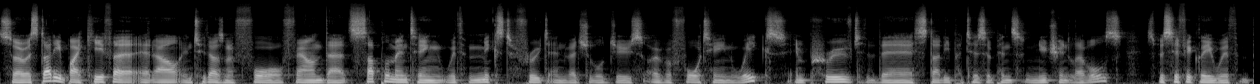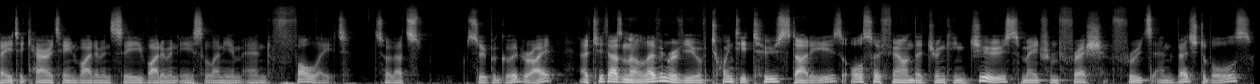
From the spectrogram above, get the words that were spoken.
So, a study by Kiefer et al. in 2004 found that supplementing with mixed fruit and vegetable juice over 14 weeks improved their study participants' nutrient levels, specifically with beta carotene, vitamin C, vitamin E, selenium, and folate. So, that's super good, right? A 2011 review of 22 studies also found that drinking juice made from fresh fruits and vegetables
